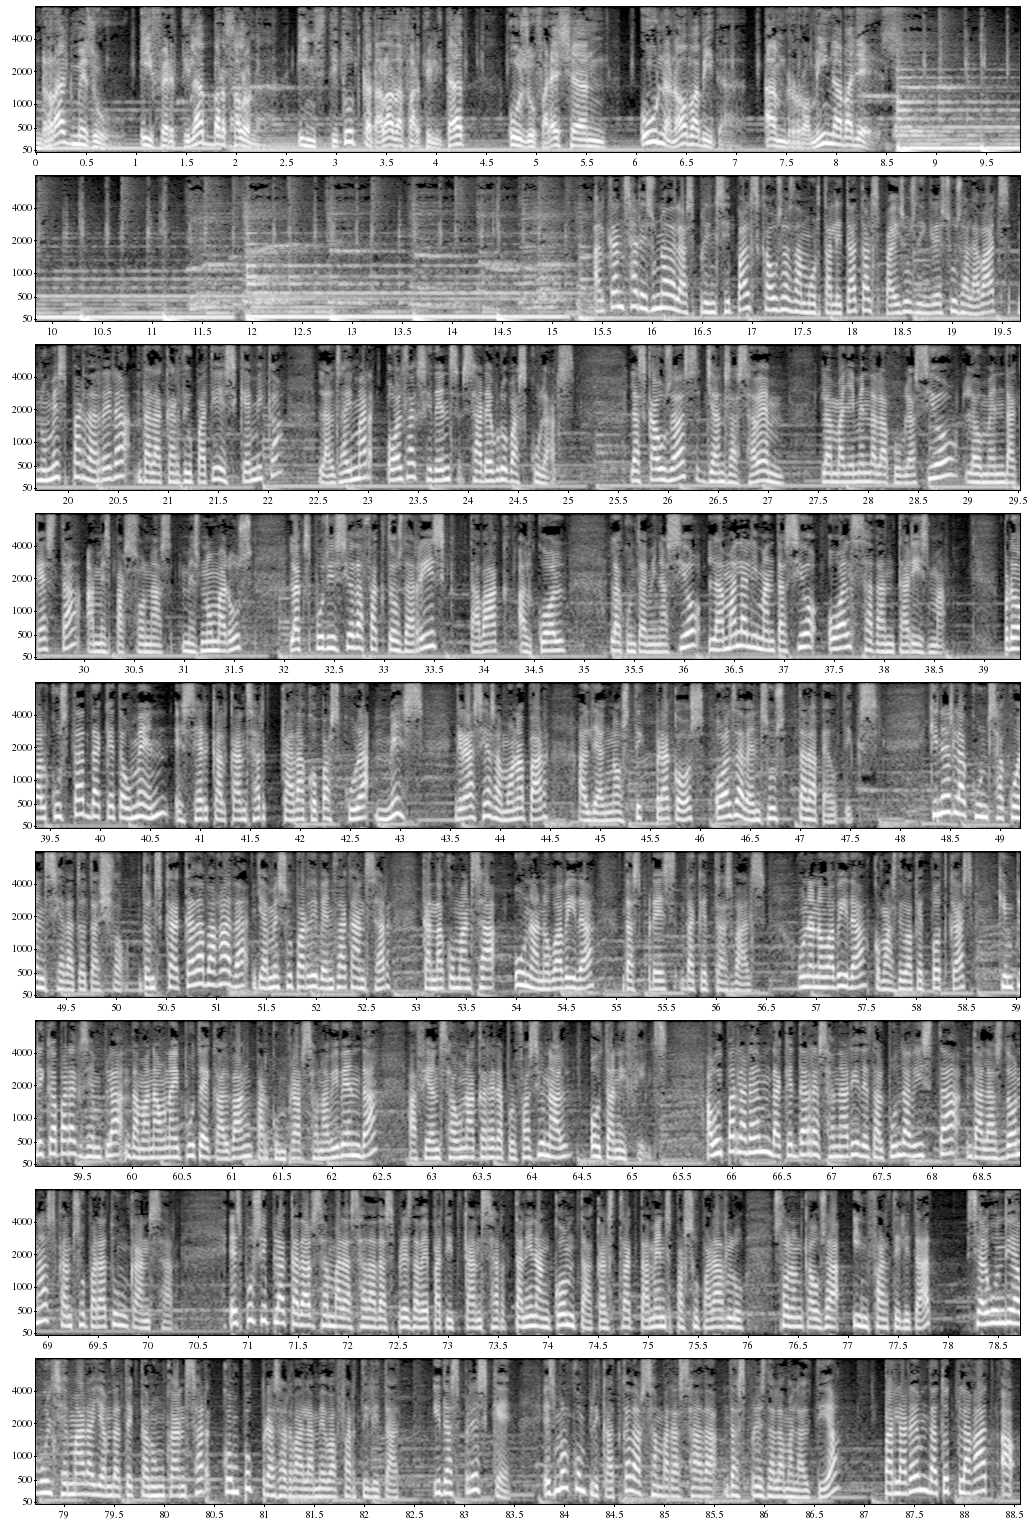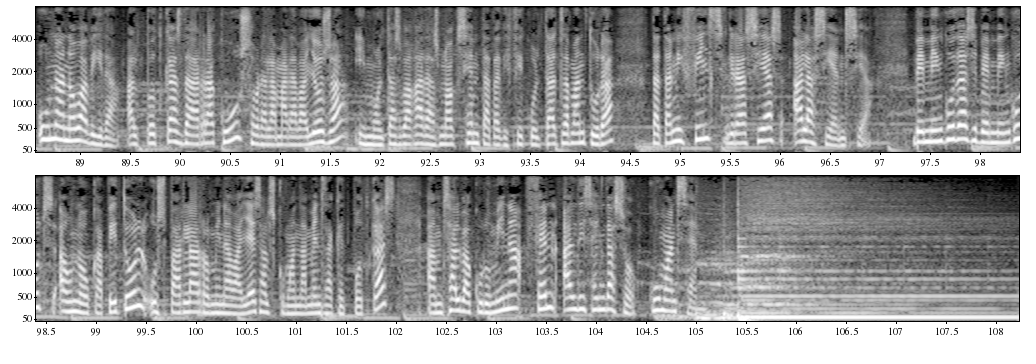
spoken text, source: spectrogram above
RAC més i Fertilab Barcelona, Institut Català de Fertilitat, us ofereixen Una nova vida, amb Romina Vallès. El càncer és una de les principals causes de mortalitat als països d'ingressos elevats, només per darrere de la cardiopatia isquèmica, l'Alzheimer o els accidents cerebrovasculars. Les causes ja ens les sabem. L'envelliment de la població, l'augment d'aquesta, a més persones, més números, l'exposició de factors de risc, tabac, alcohol, la contaminació, la mala alimentació o el sedentarisme. Però al costat d'aquest augment, és cert que el càncer cada cop es cura més, gràcies a bona part al diagnòstic precoç o als avenços terapèutics. Quina és la conseqüència de tot això? Doncs que cada vegada hi ha més supervivents de càncer que han de començar una nova vida després d'aquest trasbals. Una nova vida, com es diu aquest podcast, que implica, per exemple, demanar una hipoteca al banc per comprar-se una vivenda, afiançar una carrera professional o tenir fills. Avui parlarem d'aquest darrer escenari des del punt de vista de les dones que han superat un càncer. És possible quedar-se embarassada després d'haver patit càncer, tenint en compte que els tractaments per superar-lo solen causar infertilitat? Si algun dia vull ser mare i em detecten un càncer, com puc preservar la meva fertilitat? I després què? És molt complicat quedar-se embarassada després de la malaltia? Parlarem de tot plegat a Una nova vida, el podcast de rac sobre la meravellosa i moltes vegades no exempta de dificultats d'aventura de tenir fills gràcies a la ciència. Benvingudes i benvinguts a un nou capítol. Us parla Romina Vallès als comandaments d'aquest podcast, amb Salva Coromina fent el disseny de so. Comencem.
